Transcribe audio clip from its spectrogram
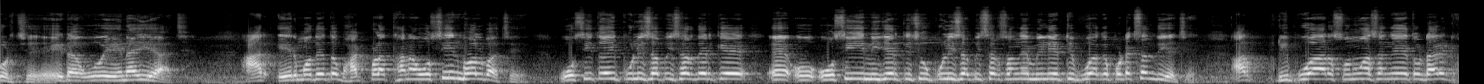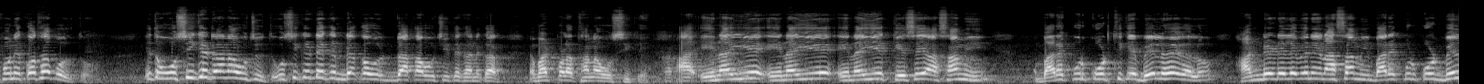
করছে, এটা ও এনআইএ আছে। আর এর মধ্যে তো ভাটপাড়া থানা ওসি ইনভলভ আছে। ওসি তো এই পুলিশ অফিসারদেরকে ওসি নিজের কিছু পুলিশ অফিসার সঙ্গে মিলিয়ে টিপুয়াকে প্রোটেকশন দিয়েছে। আর টিপুয়া আর সোনুয়ার সঙ্গে তো ডাইরেক্ট ফোনে কথা বলতো। এ তো ওসিকে টানা উচিত, ওসিকে ডেকে ডাকা ডাকা উচিত এখানকার ভাটপাড়া থানা ওসিকে। আর এনআইএ এনআইএ এনআইএ কেসে আসামি বারেকপুর কোর্ট থেকে বেল হয়ে গেল। হান্ড্রেড ইলেভেনের আসামি বারেকপুর কোর্ট বেল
